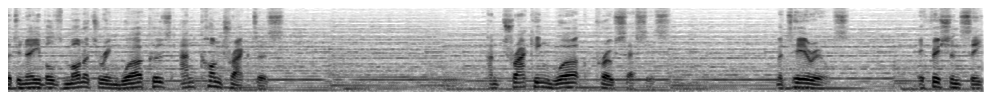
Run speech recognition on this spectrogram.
that enables monitoring workers and contractors and tracking work processes materials, efficiency,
